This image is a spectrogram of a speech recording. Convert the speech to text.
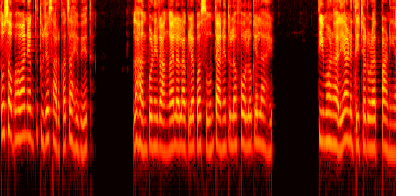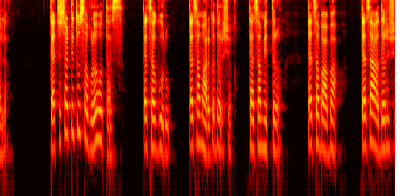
तो स्वभावाने अगदी तुझ्यासारखाच आहे वेद. लहानपणी रांगायला लागल्यापासून त्याने तुला फॉलो केला आहे. ती म्हणाली आणि तिच्या डोळ्यात पाणी आलं. त्याच्यासाठी तू सगळं होतास. त्याचा गुरु त्याचा मार्गदर्शक त्याचा मित्र त्याचा बाबा त्याचा आदर्श.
